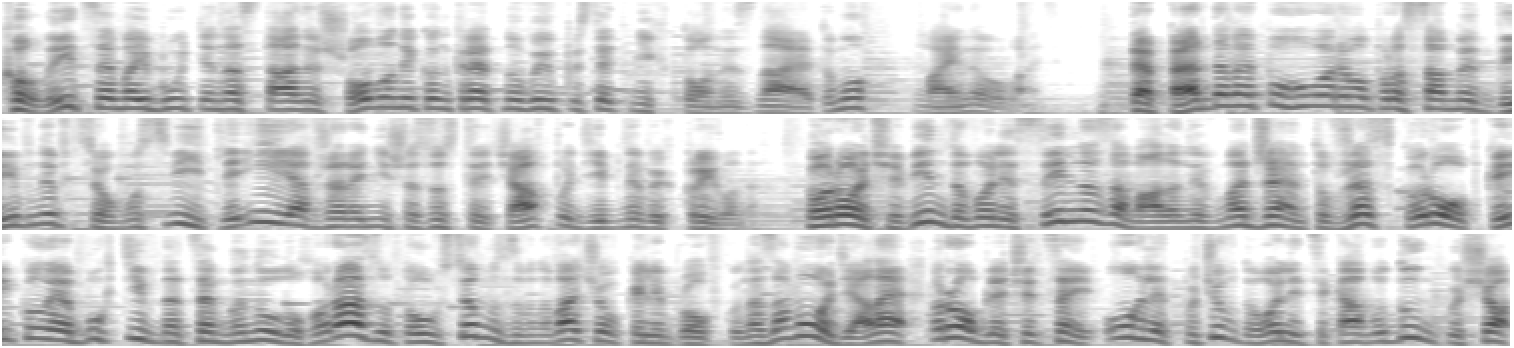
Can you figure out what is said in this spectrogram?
коли це майбутнє настане, що вони конкретно випустять, ніхто не знає, тому май на увазі. Тепер давай поговоримо про саме дивне в цьому світлі, і я вже раніше зустрічав подібне в їх приладах. Коротше, він доволі сильно завалений в мадженту вже з коробки. І коли я бухтів на це минулого разу, то у всьому звинувачував калібровку на заводі. Але роблячи цей огляд, почув доволі цікаву думку, що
